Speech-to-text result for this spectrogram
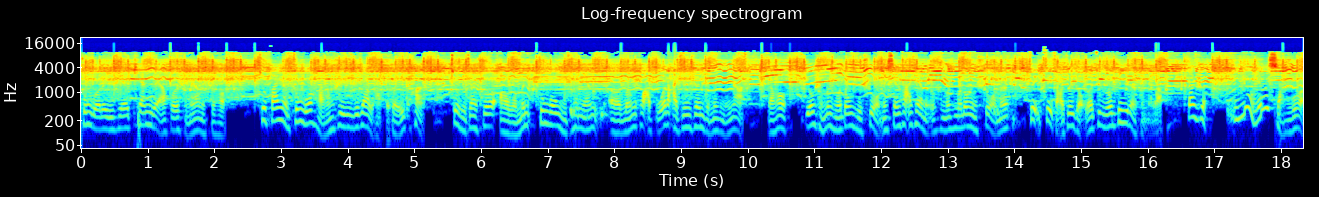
中国的一些片子呀，或者什么样的时候，就发现中国好像是一直在往回看。就是在说哦，我们中国五千年呃文化博大精深，怎么怎么样？然后有什么什么东西是我们先发现的？有什么什么东西是我们最最早就有了、最牛逼的什么的？但是你有没有想过，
